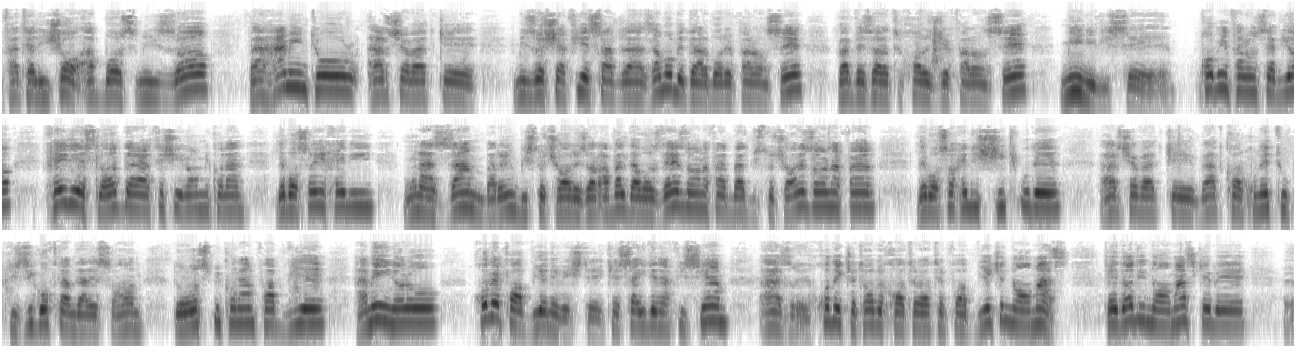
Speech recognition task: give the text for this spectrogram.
فتلیشا عباس میرزا و همینطور عرض شود که میرزا شفی صدر اعظم رو به دربار فرانسه و وزارت خارجه فرانسه می نویسه خب این فرانسوی ها خیلی اصلاحات در ارتش ایران می‌کنن. لباس های خیلی منظم برای این 24 هزار. اول 12 هزار نفر بعد 24 هزار نفر. لباس ها خیلی شیک بوده. هر شود که بعد کارخونه توپریزی گفتم در اصفهان درست می‌کنم فابویه همه اینا رو خود فابویه نوشته که سعید نفیسی هم از خود کتاب خاطرات فابویه که نامه است. تعدادی نامه است که به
